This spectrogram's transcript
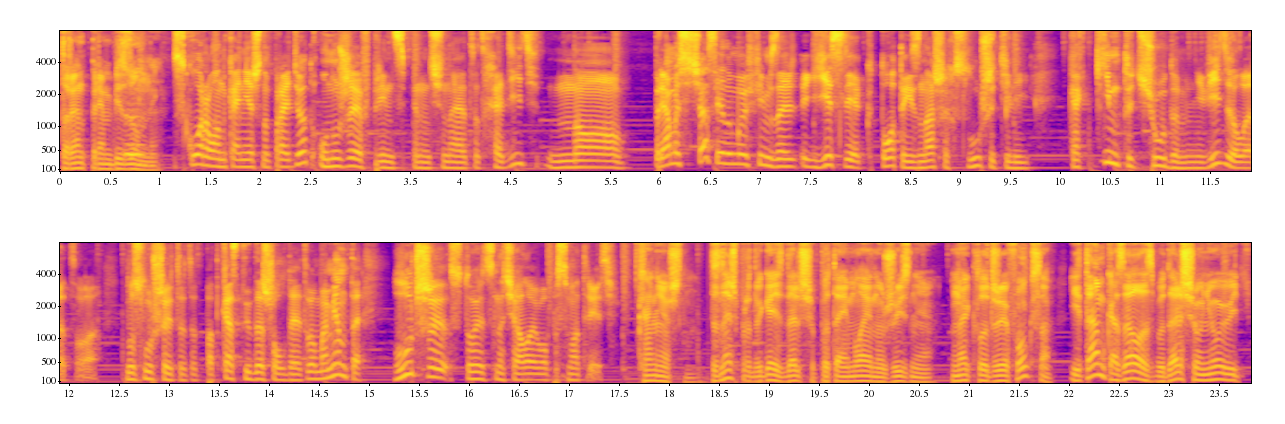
тренд прям безумный. Ну, Скоро он, конечно, пройдет, он уже, в принципе, начинает отходить, но прямо сейчас, я думаю, фильм, если кто-то из наших слушателей каким-то чудом не видел этого, но слушает этот подкаст и дошел до этого момента, лучше стоит сначала его посмотреть. Конечно. Ты знаешь, продвигаясь дальше по таймлайну жизни Майкла Джей Фокса, и там, казалось бы, дальше у него ведь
